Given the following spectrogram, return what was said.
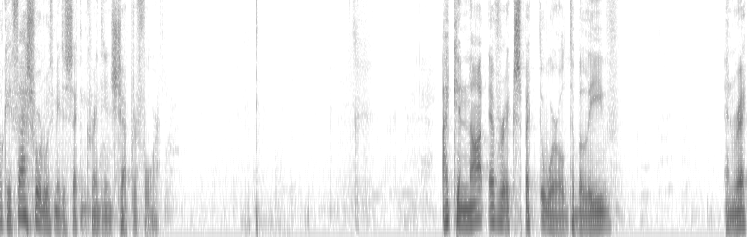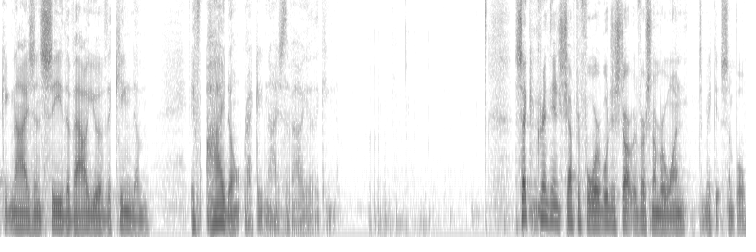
Okay, fast forward with me to 2 Corinthians chapter 4. I cannot ever expect the world to believe and recognize and see the value of the kingdom if I don't recognize the value of the kingdom. 2 Corinthians chapter 4, we'll just start with verse number 1 to make it simple.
